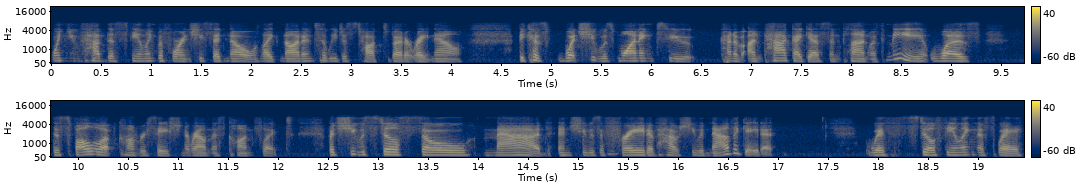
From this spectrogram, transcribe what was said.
when you've had this feeling before? And she said no like not until we just talked about it right now. Because what she was wanting to kind of unpack i guess and plan with me was this follow-up conversation around this conflict but she was still so mad and she was afraid of how she would navigate it with still feeling this way.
